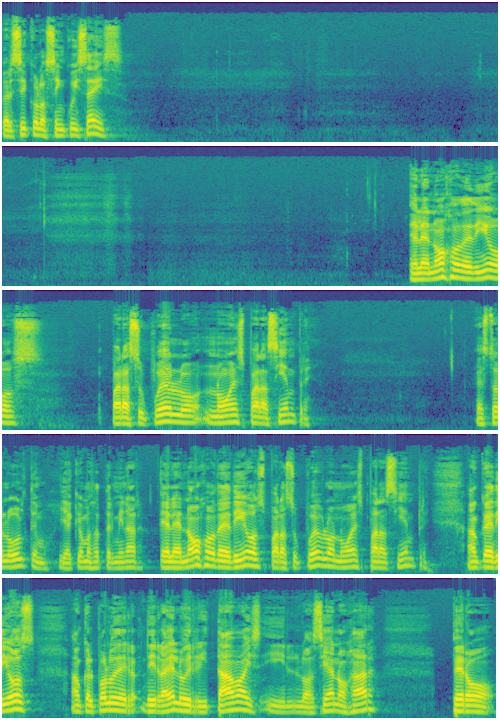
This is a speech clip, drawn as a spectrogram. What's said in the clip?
versículos 5 y 6. El enojo de Dios para su pueblo no es para siempre. Esto es lo último, y aquí vamos a terminar. El enojo de Dios para su pueblo no es para siempre. Aunque Dios, aunque el pueblo de Israel lo irritaba y, lo hacía enojar, pero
